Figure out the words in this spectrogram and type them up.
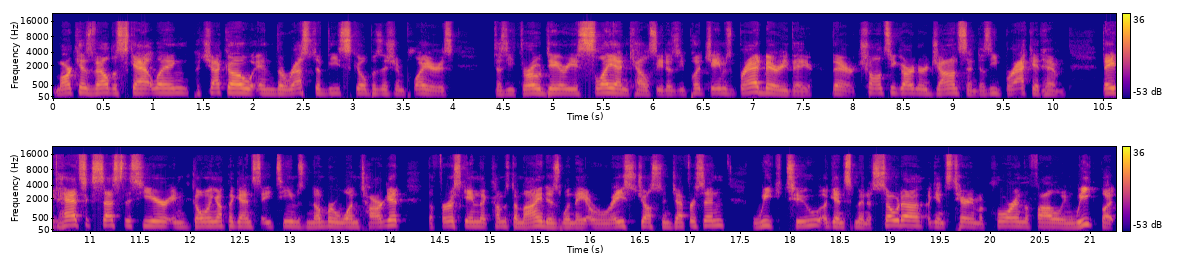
Marquez Valdes Scantling, Pacheco, and the rest of these skill position players. Does he throw Darius Slay on Kelce? Does he put James Bradberry there? There, Chauncey Gardner Johnson. Does he bracket him? They've had success this year in going up against a team's number one target. The first game that comes to mind is when they erased Justin Jefferson week two against Minnesota, against Terry McLaurin the following week. But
